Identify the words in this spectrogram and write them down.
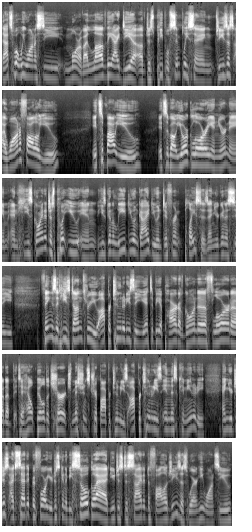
That's what we want to see more of. I love the idea of just people simply saying, Jesus, I want to follow you. It's about you. It's about your glory and your name, and He's going to just put you in, He's going to lead you and guide you in different places, and you're going to see things that he's done through you, opportunities that you get to be a part of, going to Florida to, to help build a church, missions trip opportunities, opportunities in this community. And you're just, I've said it before, you're just going to be so glad you just decided to follow Jesus where he wants you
